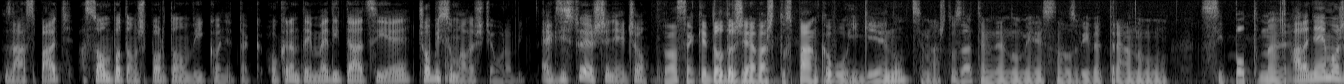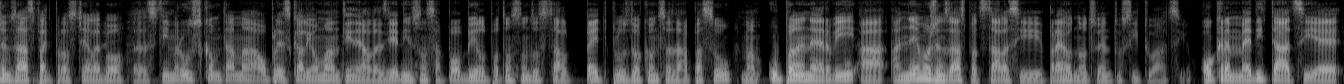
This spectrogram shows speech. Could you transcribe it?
zaspať a som potom v športovom výkone, tak okrem tej meditácie, čo by som mal ešte urobiť? Existuje ešte niečo? Vlastne, keď dodržiavaš tú spánkovú hygienu, máš tú zatemnenú miestnosť, vyvetranú, si potme. Ale nemôžem zaspať proste, lebo e, s tým Ruskom tam ma opleskali o mantine, ale s jedným som sa pobil, potom som dostal 5 plus do konca zápasu. Mám úplné nervy a, a nemôžem zaspať, stále si prehodnocujem tú situáciu. Okrem meditácie,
